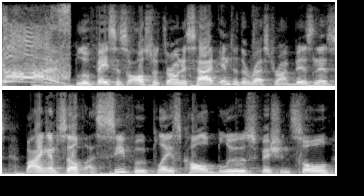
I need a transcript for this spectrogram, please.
God! Blueface has also thrown his hat into the restaurant business, buying himself a seafood place called Blues Fish and Soul,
